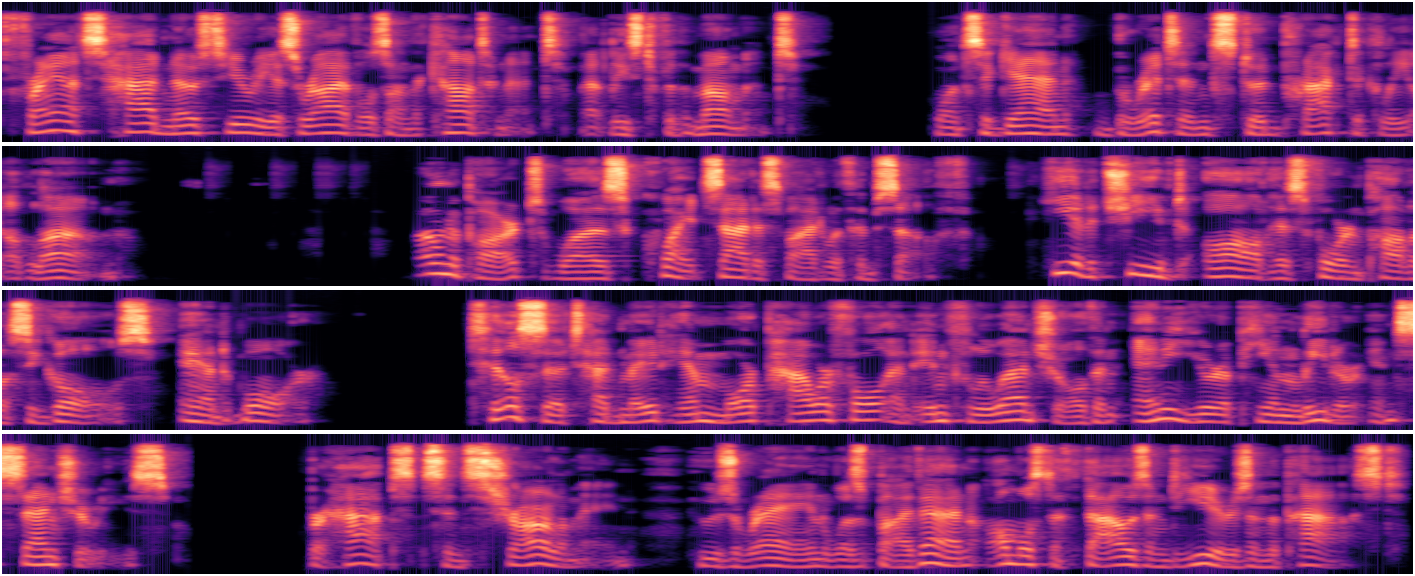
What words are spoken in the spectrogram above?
France had no serious rivals on the continent, at least for the moment. Once again, Britain stood practically alone. Bonaparte was quite satisfied with himself. He had achieved all his foreign policy goals, and more. Tilsit had made him more powerful and influential than any European leader in centuries, perhaps since Charlemagne, whose reign was by then almost a thousand years in the past.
